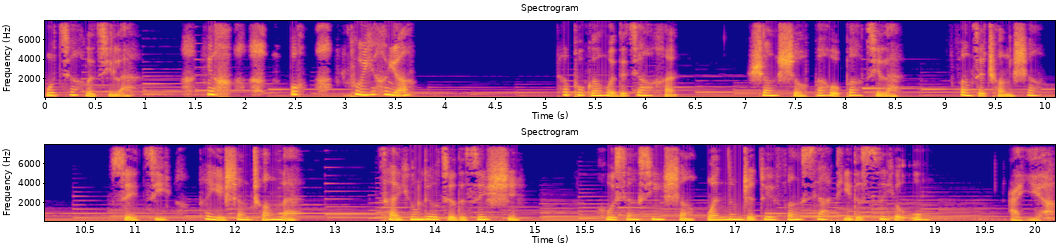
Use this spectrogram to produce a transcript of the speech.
我叫了起来：“呀，不，不要呀！”他不管我的叫喊，双手把我抱起来，放在床上，随即他也上床来，采用六九的姿势，互相欣赏玩弄着对方下体的私有物。阿姨啊，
